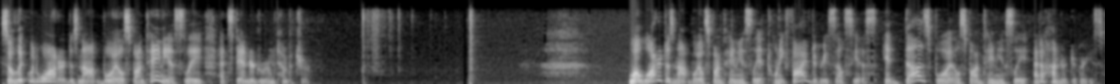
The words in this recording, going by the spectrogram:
So liquid water does not boil spontaneously at standard room temperature. While water does not boil spontaneously at 25 degrees Celsius, it does boil spontaneously at 100 degrees.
